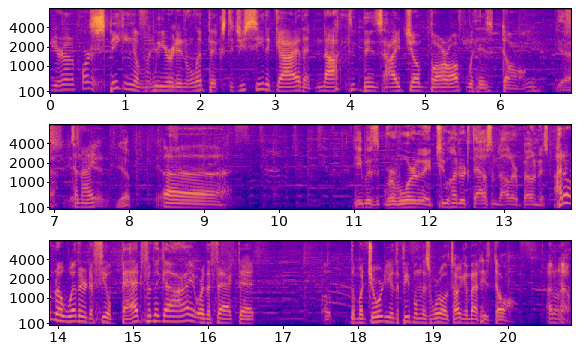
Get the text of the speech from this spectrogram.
You're not a part of it. Speaking of weird in Olympics, did you see the guy that knocked his high jump bar off with his dong? Yeah. Yes, we Tonight? did. Yep. Yes. Uh, He was rewarded a two hundred thousand dollar bonus. I don't know whether to feel bad for the guy or the fact that uh, the majority of the people in this world are talking about his dong. I don't know.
